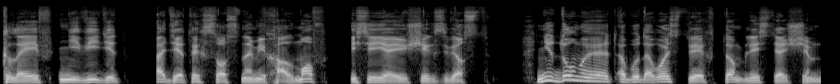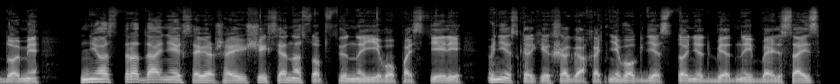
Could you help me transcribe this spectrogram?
Клейв не видит одетых соснами холмов и сияющих звезд. Не думает об удовольствиях в том блестящем доме, ни о страданиях, совершающихся на собственной его постели, в нескольких шагах от него, где стонет бедный Бельсайз.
